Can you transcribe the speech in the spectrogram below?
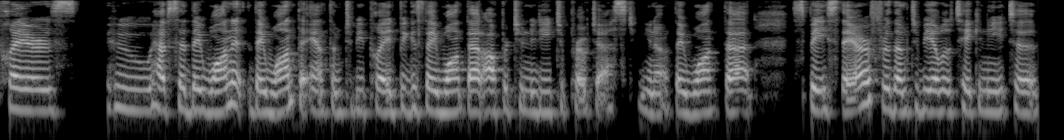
players who have said they want it they want the anthem to be played because they want that opportunity to protest you know they want that space there for them to be able to take a knee to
